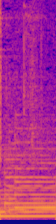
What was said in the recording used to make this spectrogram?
Música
